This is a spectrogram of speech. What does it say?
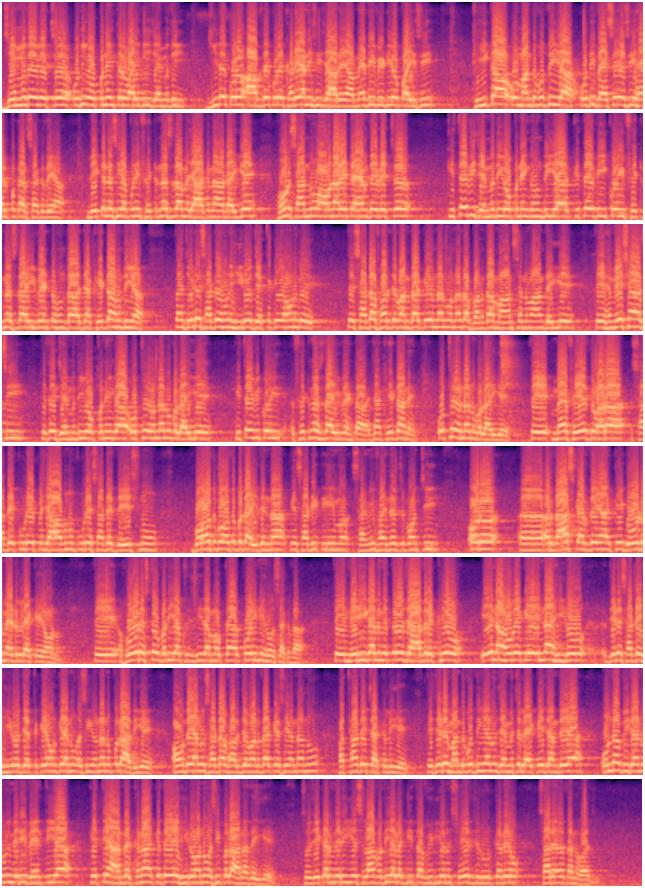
ਜਿਮ ਦੇ ਵਿੱਚ ਉਹਦੀ ਓਪਨਿੰਗ ਕਰਵਾਈ ਗਈ ਜਿਮ ਦੀ। ਜਿਹਦੇ ਕੋਲ ਆਪਦੇ ਕੋਲੇ ਖੜਿਆ ਨਹੀਂ ਸੀ ਜਾ ਰਿਹਾ। ਮੈਂ ਵੀ ਵੀਡੀਓ ਪਾਈ ਸੀ। ਠੀਕ ਆ, ਉਹ ਮੰਦਬੁੱਧੀ ਆ, ਉਹਦੀ ਵੈਸੇ ਅਸੀਂ ਹੈਲਪ ਕਰ ਸਕਦੇ ਆ। ਲੇਕਿਨ ਅਸੀਂ ਆਪਣੀ ਫਿਟਨੈਸ ਦਾ ਮਜ਼ਾਕ ਨਾ ਉਡਾਈਏ। ਹੁਣ ਸਾਨੂੰ ਆਉਣ ਵਾਲੇ ਟਾਈਮ ਦੇ ਵਿੱਚ ਕਿਤੇ ਵੀ ਜਿਮ ਦੀ ਓਪਨਿੰਗ ਹੁੰਦੀ ਆ, ਕਿਤੇ ਵੀ ਕੋਈ ਫਿਟਨੈਸ ਦਾ ਇਵੈਂਟ ਹੁੰਦਾ ਜਾਂ ਖੇਡਾਂ ਹੁੰਦੀਆਂ, ਤਾਂ ਜਿਹੜੇ ਸਾਡੇ ਹੁਣ ਹੀਰੋ ਜਿੱਤ ਕੇ ਆਉਣਗੇ ਤੇ ਸਾਡਾ ਫਰਜ਼ ਬਣਦਾ ਕਿ ਉਹਨਾਂ ਨੂੰ ਉਹਨਾਂ ਦਾ ਬਣਦਾ ਮਾਨ ਸਨਮਾਨ ਦਈਏ ਤੇ ਹਮੇਸ਼ਾ ਅਸੀਂ ਕਿਤੇ ਜਿਮ ਦੀ ਓਪਨਿੰਗ ਆ, ਉੱਥੇ ਉਹਨਾਂ ਨੂੰ ਬੁਲਾਈਏ, ਕਿਤੇ ਵੀ ਕੋਈ ਫਿਟਨੈਸ ਦਾ ਇਵੈਂਟ ਆ ਜਾਂ ਖੇਡਾਂ ਨੇ, ਉੱਥੇ ਉਹਨਾਂ ਨੂੰ ਬੁਲਾਈਏ। ਤੇ ਮੈਂ ਫੇਰ ਦੁਬਾਰਾ ਸਾਡੇ ਪੂਰੇ ਪੰਜਾਬ ਨੂੰ, ਪੂਰੇ ਸਾਡੇ ਦੇਸ਼ ਨੂੰ ਬਹੁਤ ਬਹੁਤ ਵਧਾਈ ਦਿੰਦਾ ਕਿ ਸਾਡੀ ਟੀਮ ਸੈਮੀਫਾਈਨਲ 'ਚ ਪਹੁੰਚੀ ਔਰ ਅਰਦਾਸ ਕਰਦੇ ਆ ਕਿ 골ਡ ਮੈਡਲ ਲੈ ਕੇ ਆਉਣ। ਤੇ ਹੋਰ ਇਸ ਤੋਂ ਵਧੀਆ ਖੁਸ਼ੀ ਦਾ ਮੌਕਾ ਕੋਈ ਨਹੀਂ ਹੋ ਸਕਦਾ। ਤੇ ਮੇਰੀ ਗੱਲ ਮਿੱਤਰੋ, ਯਾਦ ਰੱਖਿਓ, ਇਹ ਨਾ ਹੋਵੇ ਕਿ ਇਹਨਾਂ ਹੀਰੋ ਜਿਹੜੇ ਸਾਡੇ ਹੀਰੋ ਜਿੱਤ ਕੇ ਆਉਣਗੇ ਨੂੰ ਅਸੀਂ ਉਹਨਾਂ ਨੂੰ ਭੁਲਾ ਦਈਏ। ਆਉਂਦਿਆਂ ਨੂੰ ਸਾਡਾ ਫਰਜ਼ ਬਣਦਾ ਕਿ ਅਸੀਂ ਉਹਨਾਂ ਨੂੰ ਹੱਥਾਂ ਤੇ ਚੱਕ ਲਈਏ। ਤੇ ਜਿਹੜੇ ਮੰਦਬੁੱਧੀਆਂ ਨੂੰ ਜਿਮ 'ਚ ਲੈ ਕੇ ਜਾਂਦੇ ਆ, ਉਹਨਾਂ ਵੀਰਾਂ ਨੂੰ ਵੀ ਮੇਰੀ ਬੇਨਤੀ ਆ ਕਿ ਧਿਆਨ ਰੱਖਣਾ, ਕਿਤੇ ਇਹ ਹੀਰੋਆਂ ਨੂੰ ਅਸੀਂ ਭੁਲਾ ਨਾ ਦਈਏ। ਸੋ ਜੇਕਰ ਮੇਰੀ ਇਹ ਸਲਾਹ ਵਧੀਆ ਲੱਗੀ ਤਾਂ ਵੀਡੀਓ ਨੂੰ ਸ਼ੇਅਰ ਜ਼ਰੂਰ ਕਰਿਓ। ਸਾਰਿਆਂ ਦਾ ਧੰਨਵਾਦ ਜੀ।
